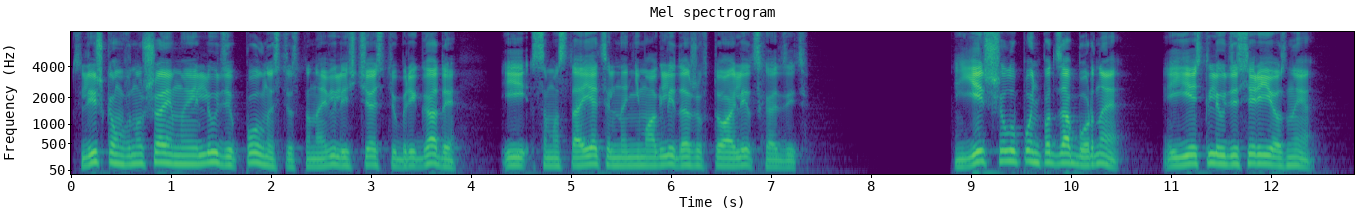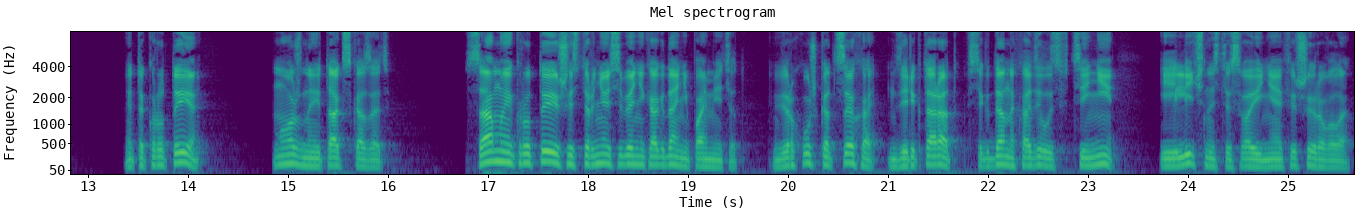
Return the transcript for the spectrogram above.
Слишком внушаемые люди полностью становились частью бригады и самостоятельно не могли даже в туалет сходить. Есть шелупонь подзаборная, и есть люди серьезные. Это крутые? Можно и так сказать. Самые крутые шестерней себя никогда не пометят. Верхушка цеха, директорат, всегда находилась в тени и личности свои не афишировала.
